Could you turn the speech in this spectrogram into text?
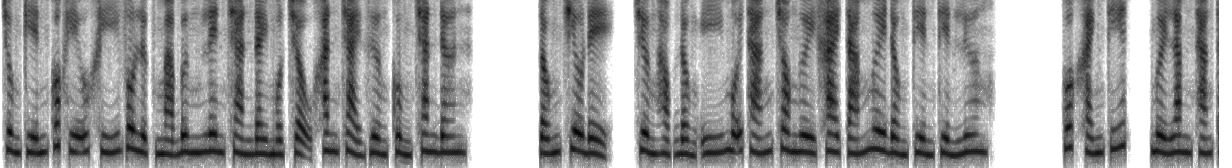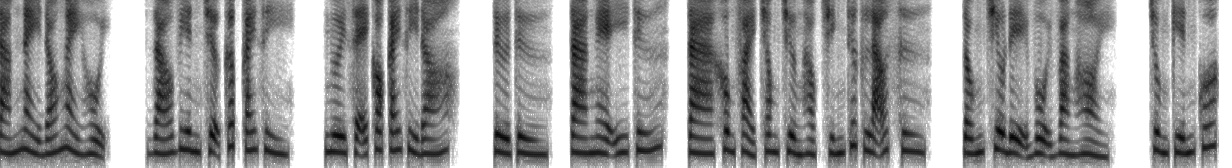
Trung kiến quốc hữu khí vô lực mà bưng lên tràn đầy một chậu khăn trải giường cùng chăn đơn. Tống chiêu đệ, trường học đồng ý mỗi tháng cho ngươi khai 80 đồng tiền tiền lương. Quốc khánh tiết, 15 tháng 8 này đó ngày hội. Giáo viên trợ cấp cái gì? Ngươi sẽ có cái gì đó? Từ từ, ta nghe ý tứ, ta không phải trong trường học chính thức lão sư. Tống chiêu đệ vội vàng hỏi. Trung kiến quốc,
